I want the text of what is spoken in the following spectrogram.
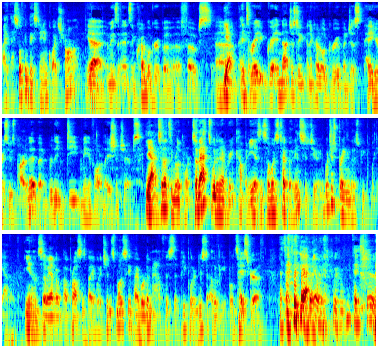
I, I still think they stand quite strong. Yeah, I mean, it's, it's an incredible group of, of folks. Um, Yeah, it's- great, great, and not just a, an incredible group and just hey, here's who's part of it, but really deep, meaningful relationships. Yeah, so that's really important. So that's what an evergreen company is. And so what is Tugboat Instituting? We're just bringing those people together, you know. And so we have a, a process by which, and it's mostly by word of mouth, is that people are introduced to other people. Taste growth. That's it. yeah, yeah, we, we, taste too.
